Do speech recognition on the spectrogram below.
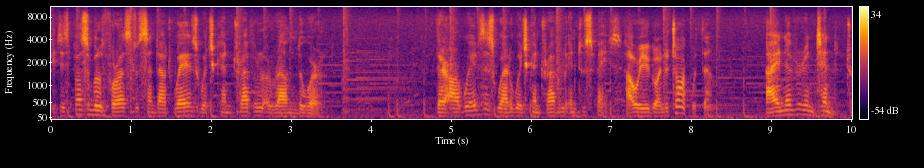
It is possible for us to send out waves which can travel around the world. There are waves as well which can travel into space. How are you going to talk with them? I never intended to.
